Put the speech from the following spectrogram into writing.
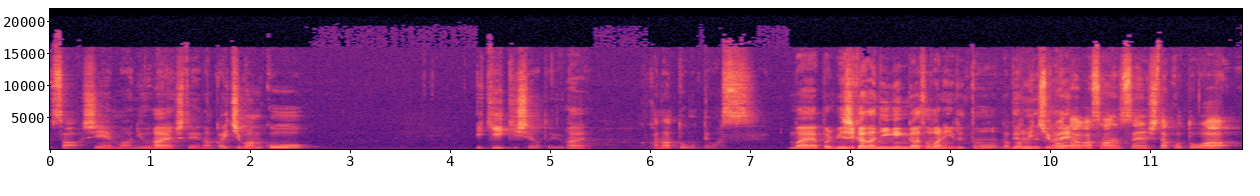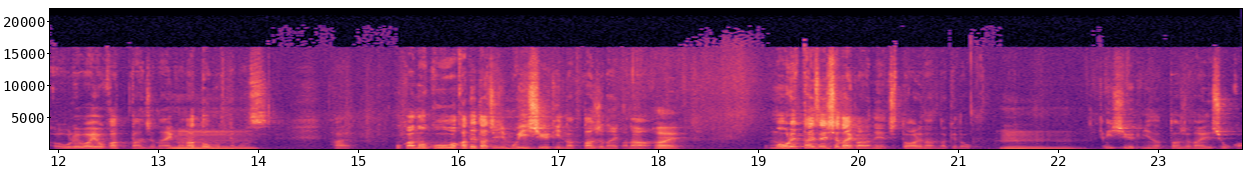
さ支援まあ入団して、なんか一番こう生き生きしてたというか、はい。かなと思ってます、まあやっぱり身近な人間がそばにいるとうん、から道んですかね、が参戦したことは俺は良かったんじゃないかなと思ってます、はい、他のこう若手たちにもいい刺激になったんじゃないかな、はい。まあ、俺対戦してないからねちょっとあれなんだけど。うーん。いい刺激になったんじゃないでしょうか。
